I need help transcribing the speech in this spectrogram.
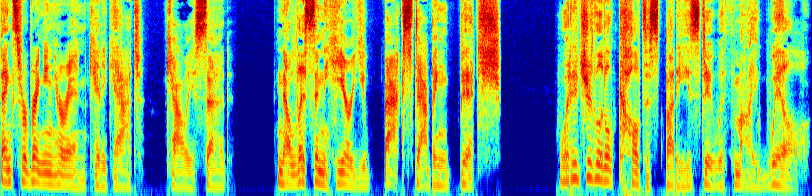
Thanks for bringing her in, kitty cat, Callie said. Now listen here, you backstabbing bitch. What did your little cultist buddies do with my will?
